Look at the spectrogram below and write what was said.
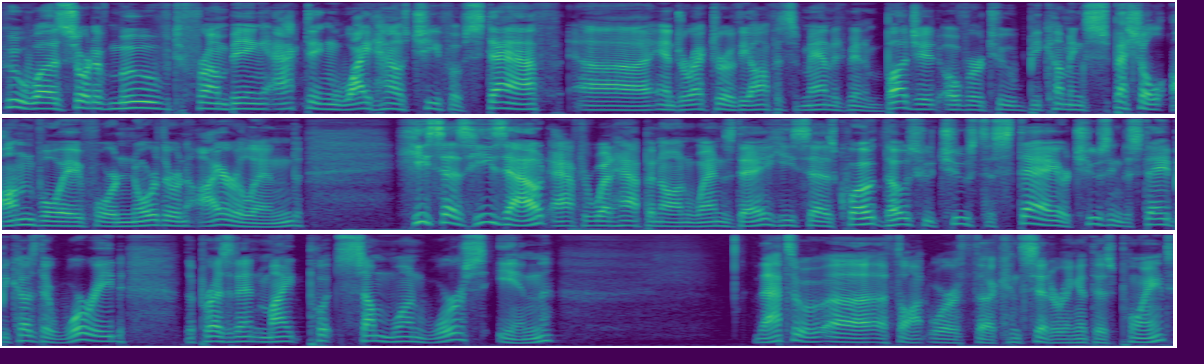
who was sort of moved from being acting White House chief of staff uh, and director of the Office of Management and Budget over to becoming special envoy for Northern Ireland. He says he's out after what happened on Wednesday. He says, quote, those who choose to stay are choosing to stay because they're worried the president might put someone worse in. That's a, uh, a thought worth uh, considering at this point.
